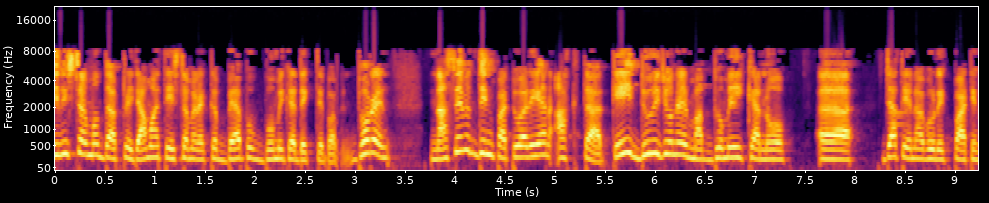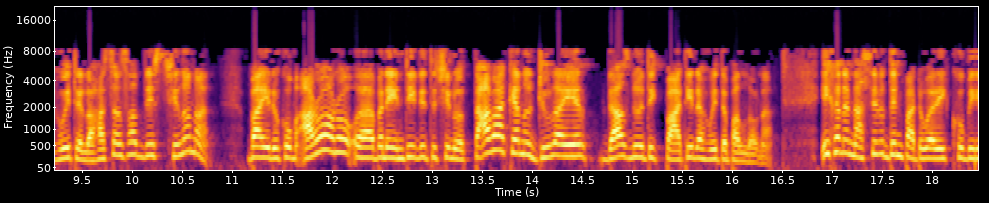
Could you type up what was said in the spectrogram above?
জিনিসটার মধ্যে আপনি জামাতে ইসলামের একটা ব্যাপক ভূমিকা দেখতে পাবেন। ধরেন, নাসিরুদ্দিন পাটোয়ারিয়ার আক্তার এই দুইজনের মাধ্যমেই কেন জাতীয় নাগরিক পার্টি হইতে হাসান সাবদিস ছিল না। বা এরকম আরও আরও মানে এনটিডিতে ছিল, তারা কেন জুলাইয়ের রাজনৈতিক পার্টিরা হইতে পারল না? এখানে নাসিরুদ্দিন পাটোয়ারি খুবই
